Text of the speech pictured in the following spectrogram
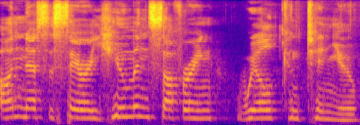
unnecessary human suffering will continue.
